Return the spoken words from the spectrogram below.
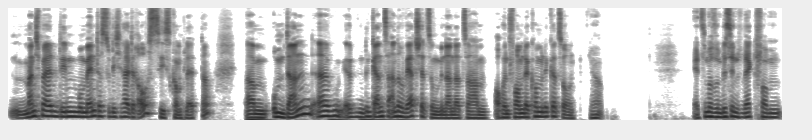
manchmal den Moment, dass du dich halt rausziehst komplett, ne? Ähm, um dann äh, eine ganz andere Wertschätzung miteinander zu haben, auch in Form der Kommunikation. Ja. Jetzt sind wir so ein bisschen weg vom,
